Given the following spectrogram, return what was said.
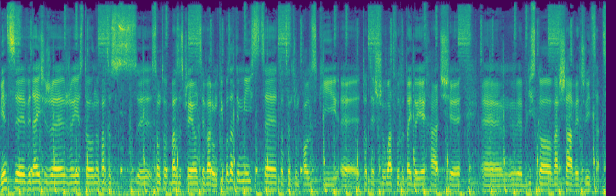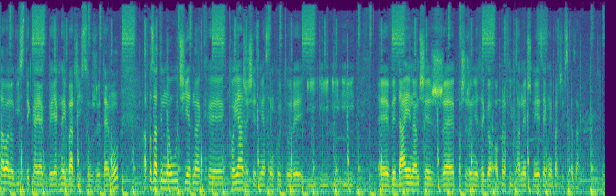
więc e, wydaje się, że, że jest to no, bardzo, e, są to bardzo sprzyjające warunki. Poza tym miejsce to centrum Polski, to też łatwo tutaj dojechać, blisko Warszawy, czyli ca, cała logistyka jakby jak najbardziej służy temu, a poza tym no, Łódź jednak kojarzy się z miastem kultury i, i, i, i wydaje nam się, że poszerzenie tego o profil taneczny jest jak najbardziej wskazane.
